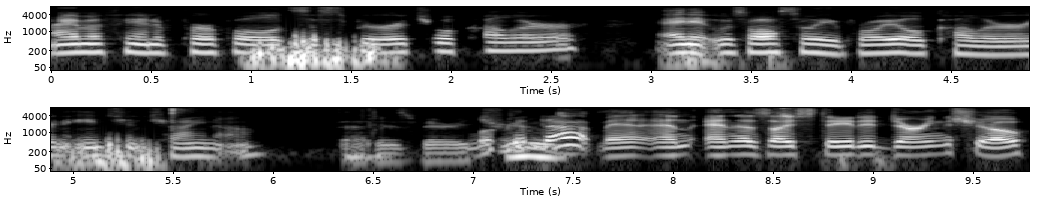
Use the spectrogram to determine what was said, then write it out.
I am a fan of purple. It's a spiritual color, and it was also a royal color in ancient China. That is very true. Look true. at that, man. And and as I stated during the show,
